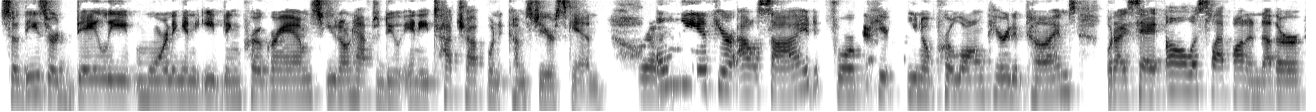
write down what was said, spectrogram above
So these are daily morning and evening programs. You don't have to do any touch up when it comes to your skin. Really? Only if you're outside for yeah. you know prolonged period of times would I say, "Oh, let's slap on another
